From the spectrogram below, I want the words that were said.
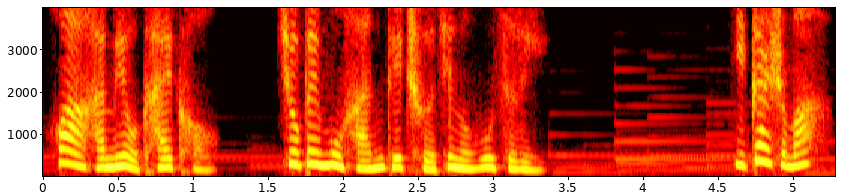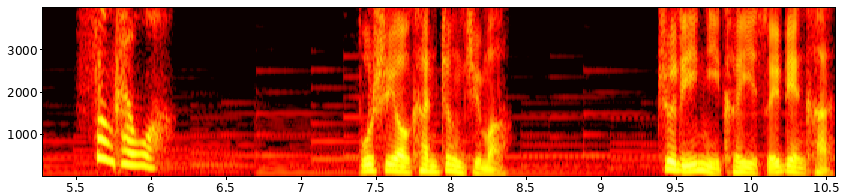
话还没有开口，就被慕寒给扯进了屋子里。你干什么？放开我！不是要看证据吗？这里你可以随便看。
